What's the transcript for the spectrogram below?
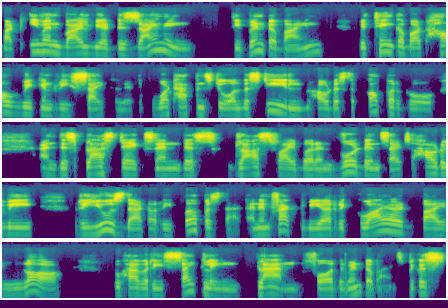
But even while we are designing the wind turbine, we think about how we can recycle it. What happens to all the steel? How does the copper go? And this plastics and this glass fiber and wood inside. So how do we reuse that or repurpose that? And in fact we are required by law to have a recycling plan for the wind turbines. Because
